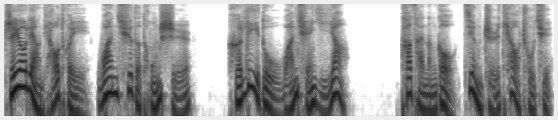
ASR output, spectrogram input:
只有两条腿弯曲的同时，和力度完全一样，它才能够径直跳出去。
